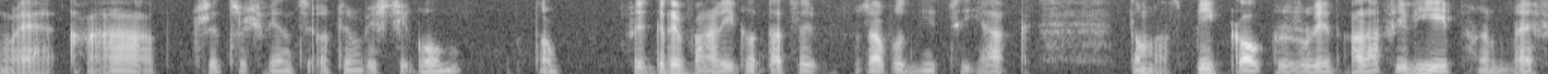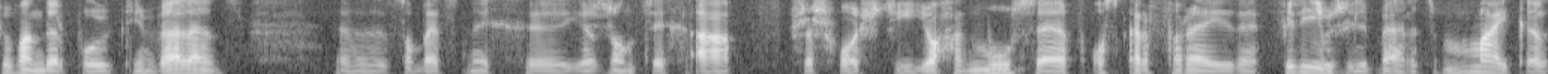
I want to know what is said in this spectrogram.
E, A czy coś więcej o tym wyścigu? To wygrywali go tacy zawodnicy jak Thomas Peacock, Julien Alaphilippe, Matthew Van Der Poel, Tim Wellens e, z obecnych e, jeżdżących, a w przeszłości Johan Musew, Oskar Freire, Philippe Gilbert, Michael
